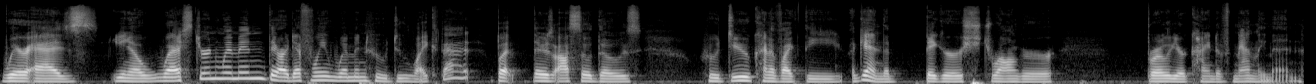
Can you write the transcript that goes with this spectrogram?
Whereas, you know, Western women, there are definitely women who do like that, but there's also those who do kind of like the again, the bigger, stronger, burlier kind of manly men.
